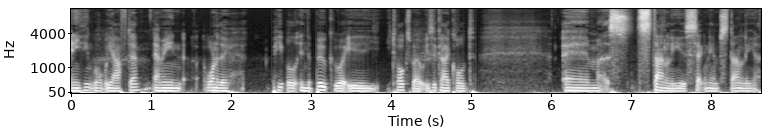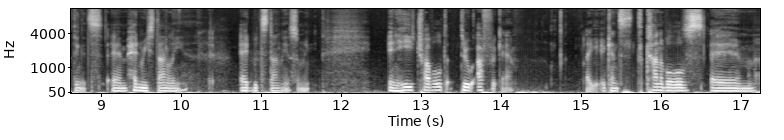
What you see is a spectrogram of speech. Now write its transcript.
anything what we after. I mean, one of the people in the book what he, he talks about is a guy called um, Stanley. His second name Stanley. I think it's um, Henry Stanley, Edward Stanley or something. And he travelled through Africa, like against cannibals, um,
